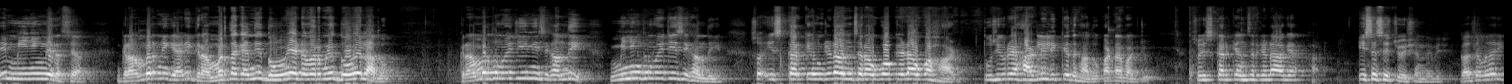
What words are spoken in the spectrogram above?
ਇਹ ਮੀਨਿੰਗ ਨੇ ਦੱਸਿਆ। ਗ੍ਰਾਮਰ ਨਹੀਂ ਕਹਿ ਰਹੀ ਗ੍ਰਾਮਰ ਤਾਂ ਕਹਿੰਦੀ ਦੋਵੇਂ ਐਡਵਰਬ ਨੇ, ਦੋਵੇਂ ਲਾ ਦਿਓ। ਗ੍ਰਾਮਰ ਤੁਹਾਨੂੰ ਇਹ ਚੀਜ਼ ਨਹੀਂ ਸਿਖਾਉਂਦੀ ਮੀਨਿੰਗ ਤੁਹਾਨੂੰ ਇਹ ਚੀਜ਼ ਸਿਖਾਉਂਦੀ ਸੋ ਇਸ ਕਰਕੇ ਹੁਣ ਜਿਹੜਾ ਆਨਸਰ ਆਊਗਾ, ਉਹ ਕਿਹੜਾ ਆਊਗਾ? ਹਾਰਡ ਤੁਸੀਂ ਉਰੇ ਹਾਰਡਲੀ ਲਿਖ ਕੇ ਦਿਖਾ ਦਿਓ ਕਾਟਾ ਬਾਜੂ ਸੋ ਇਸ ਕਰਕੇ ਆਨਸਰ ਕਿਹੜਾ ਆ ਗਿਆ? ਹਾਰਡ ਇਸ ਸਿਚੁਏਸ਼ਨ ਦੇ ਵਿੱਚ। ਗੱਲ ਸਮਝ ਆ ਰਹੀ?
